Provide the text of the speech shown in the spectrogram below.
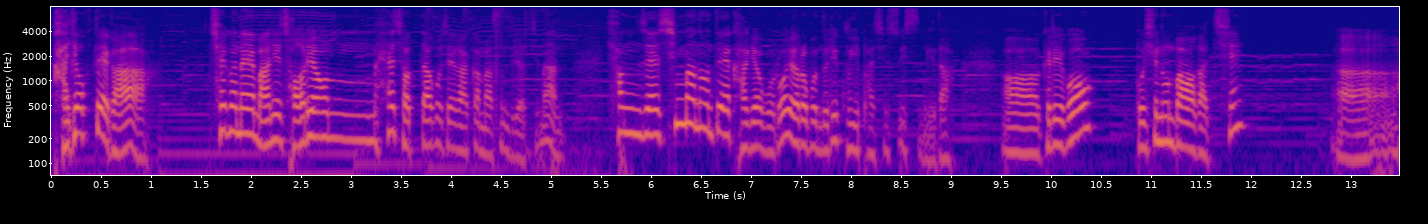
가격대가 최근에 많이 저렴해졌다고 제가 아까 말씀드렸지만 현재 10만 원대의 가격으로 여러분들이 구입하실 수 있습니다. 어, 그리고 보시는 바와 같이 어,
